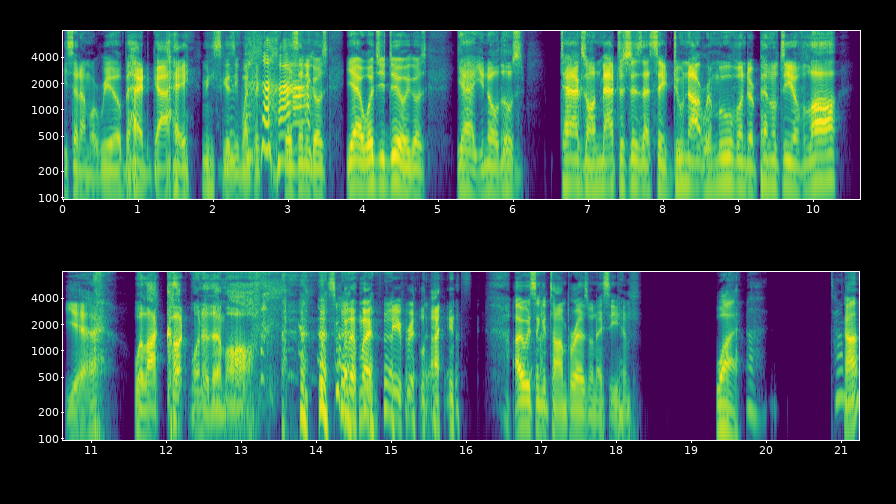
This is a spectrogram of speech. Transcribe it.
he said I'm a real bad guy because he went to prison. He goes, "Yeah, what'd you do?" He goes, "Yeah, you know those tags on mattresses that say do not remove under penalty of law." Yeah. Well, I cut one of them off. That's one of my favorite lines. I always think of Tom Perez when I see him. why? Ugh. Tom, Huh?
